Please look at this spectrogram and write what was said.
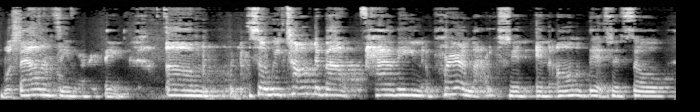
What's balancing everything. Um, so we talked about having a prayer life and, and all of this. And so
